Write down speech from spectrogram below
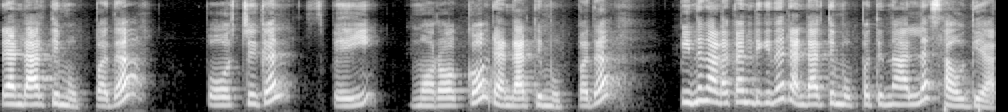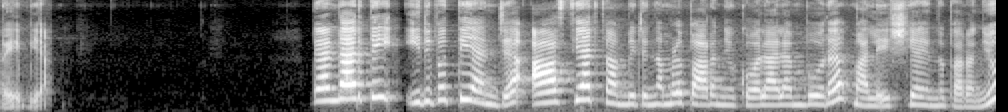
രണ്ടായിരത്തി മുപ്പത് പോർച്ചുഗൽ സ്പെയിൻ മൊറോക്കോ രണ്ടായിരത്തി മുപ്പത് പിന്നെ നടക്കാനിരിക്കുന്നത് രണ്ടായിരത്തി മുപ്പത്തിനാലിൽ സൗദി അറേബ്യ. രണ്ടായിരത്തി ഇരുപത്തി അഞ്ച് ആസിയാൻ സമ്മിറ്റ് നമ്മൾ പറഞ്ഞു കോലാലംപൂർ മലേഷ്യ എന്ന് പറഞ്ഞു.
